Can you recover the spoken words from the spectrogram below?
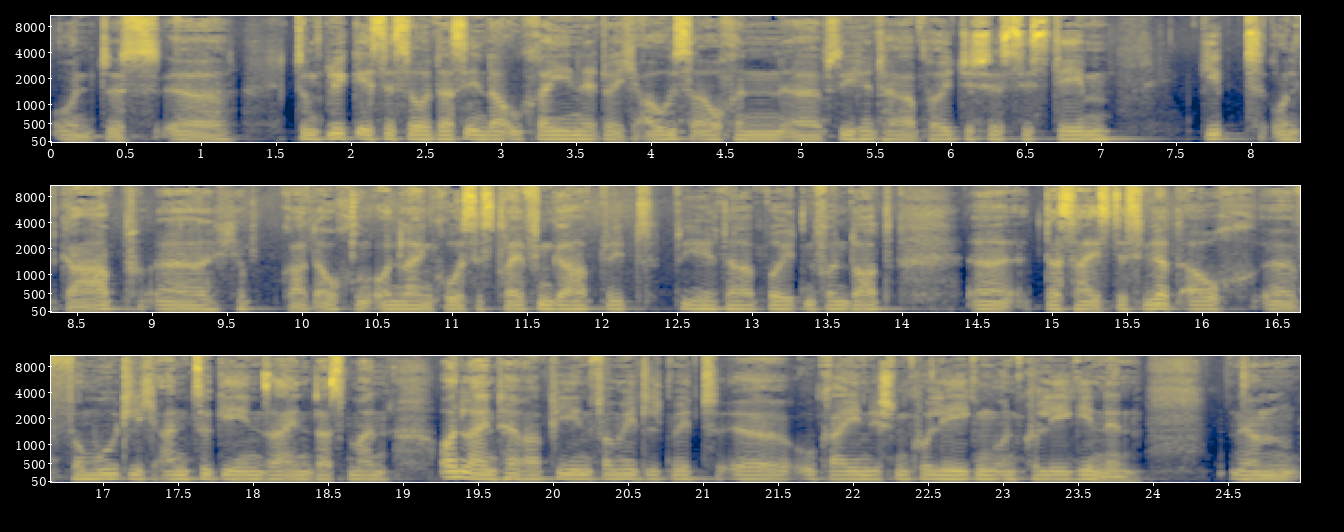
Und das äh, zum Glück ist es so, dass in der Ukraine durchaus auch ein äh, psychotherapeutisches System gibt und gab. Äh, ich habe gerade auch ein online großes Treffen gehabt mit Psychotherapeuten von dort. Äh, das heißt, es wird auch äh, vermutlich anzugehen sein, dass man Online-Therapien vermittelt mit äh, ukrainischen Kollegen und Kolleginnen. Ähm,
